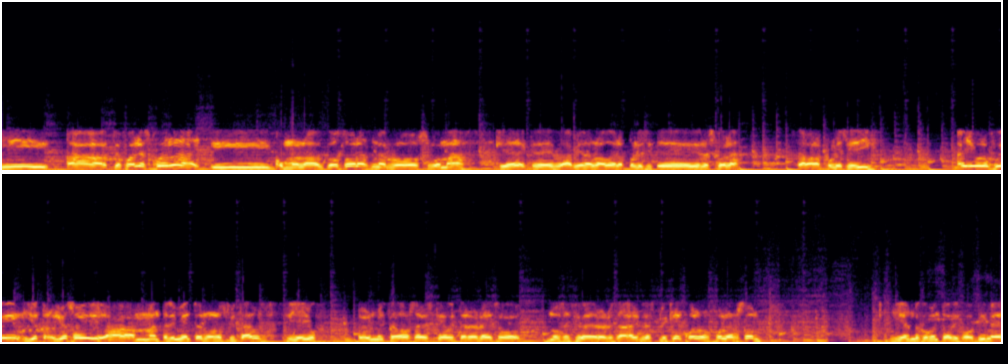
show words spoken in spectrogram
Y uh, se fue a la escuela y como a las dos horas me habló su mamá, que, habían hablado de la, policía, eh, de la escuela. Estaba la policía allí. Ah, yo fui, yo, yo soy a mantenimiento en un hospital y ya yo, el administrador, ¿sabes qué? Ahorita regreso, no sé si voy a regresar. Y le expliqué cuál fue la razón. Y él me comentó, dijo, dime,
